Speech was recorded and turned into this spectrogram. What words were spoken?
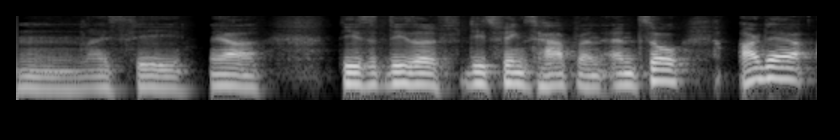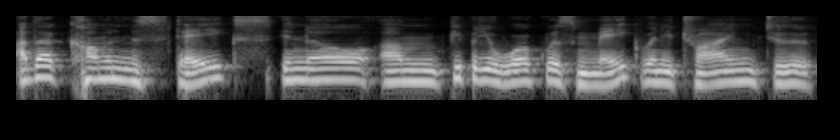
Mm, I see. Yeah these these are these things happen and so are there other common mistakes you know um, people you work with make when you're trying to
